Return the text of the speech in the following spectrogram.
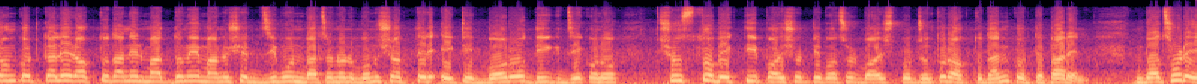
সংকটকালে রক্তদানের মাধ্যমে মানুষের জীবন বাঁচানোর মনুষ্যত্বের একটি বড় দিক যে কোনো সুস্থ ব্যক্তি পঁয়ষট্টি বছর বয়স পর্যন্ত রক্তদান করতে পারেন। বছরে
